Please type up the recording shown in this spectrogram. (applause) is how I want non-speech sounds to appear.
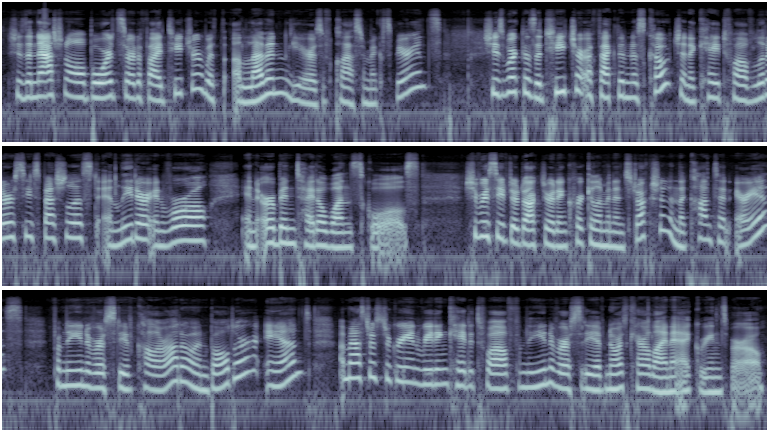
She's a national board certified teacher with 11 years of classroom experience. She's worked as a teacher effectiveness coach and a K 12 literacy specialist and leader in rural and urban Title I schools. She received her doctorate in curriculum and instruction in the content areas from the University of Colorado in Boulder and a master's degree in reading K 12 from the University of North Carolina at Greensboro.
